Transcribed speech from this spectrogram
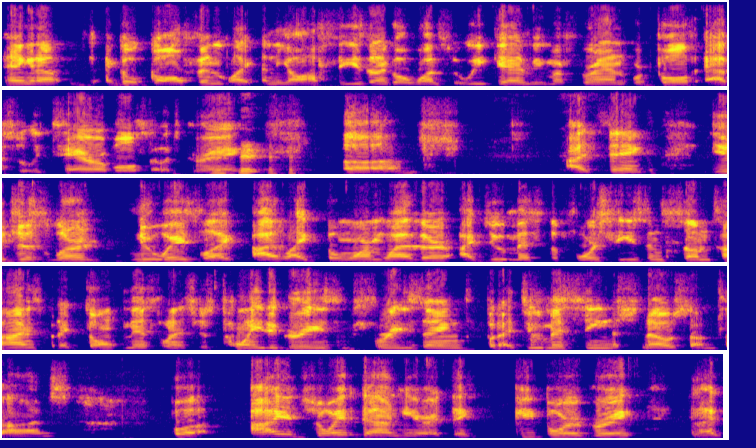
hanging out. I go golfing like in the off season. I go once a weekend. Meet my friend. We're both absolutely terrible, so it's great. Um, I think you just learn new ways. Like I like the warm weather. I do miss the four seasons sometimes, but I don't miss when it's just 20 degrees and freezing. But I do miss seeing the snow sometimes. But I enjoy it down here. I think people are great. And I,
